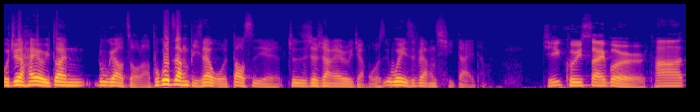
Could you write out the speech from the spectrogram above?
我觉得还有一段路要走了。不过这场比赛我倒是也就是就像 Eric 讲，我是我也是非常期待的。其实 Chris Cyber 他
